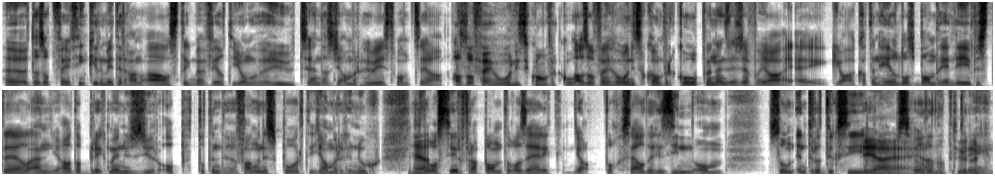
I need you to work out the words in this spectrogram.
Uh, dat is op 15 kilometer van Aalst. Ik ben veel te jong gehuwd en dat is jammer geweest, want ja... Alsof hij gewoon iets kwam verkopen. Alsof hij gewoon iets kwam verkopen. En zij zei van, ja ik, ja, ik had een heel losbandige levensstijl en ja, dat breekt mij nu zuur op tot in de gevangenispoort, jammer genoeg. Dus dat was zeer frappant. Dat was eigenlijk ja, toch zelden gezien om zo'n introductie ja, ja, ja, te krijgen.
